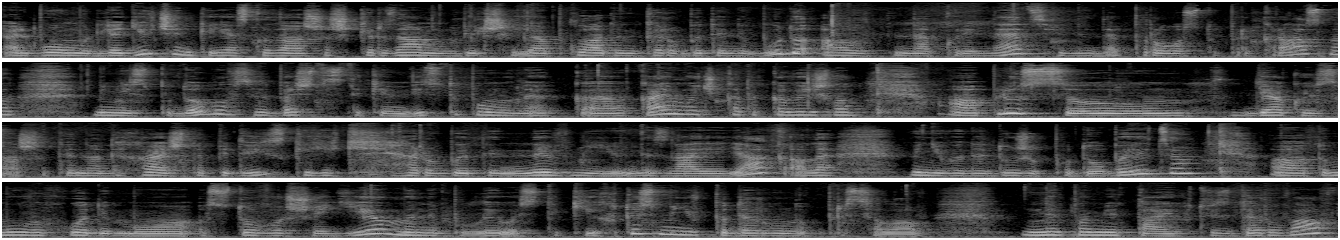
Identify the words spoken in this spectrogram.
альбому для дівчинки. Я сказала, що шкірзам більше я обкладинки робити не буду, а от на корінець він іде просто прекрасно. Мені сподобався. Бачите, з таким відступом, вона е, каймочка така вийшла. А плюс, дякую, Саша, ти надихаєш на підвіски, які я робити не вмію, не знаю як, але мені вони дуже подобаються. Тому виходимо з того, що є. У мене були ось такі. Хтось мені в подарунок присилав. Не пам'ятаю, хтось дарував.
